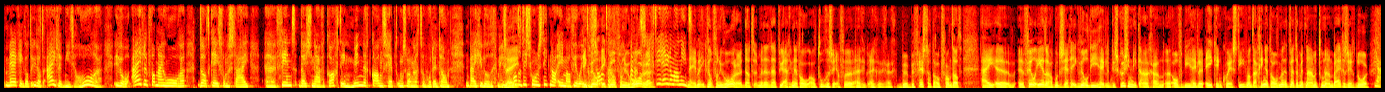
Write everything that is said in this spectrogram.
merk ik dat u dat eigenlijk niet wil horen. U wil eigenlijk van mij horen dat Kees van der Staaij uh, vindt... dat je na verkrachting minder kans hebt om zwanger te worden... dan bij gewilde gemeenschap. Nee. Want het is journalistiek nou eenmaal veel interessanter. Ik wil, ik wil van u horen... dat zegt hij helemaal niet. Nee, maar ik wil van u horen... dat maar dat hebt u eigenlijk net al, al toegezegd, of uh, eigenlijk, eigenlijk, bevestigd ook... van dat hij uh, veel eerder had moeten zeggen... ik wil die hele discussie niet aangaan uh, over die hele Ekin-kwestie... want daar ging het over, maar dat werd er met name toen aan bijgezegd... door ja.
